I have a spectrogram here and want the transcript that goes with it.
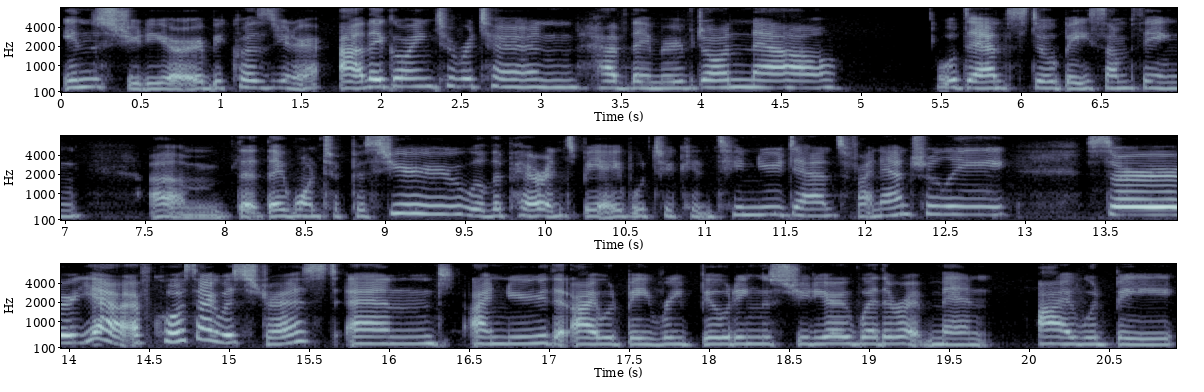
in the studio because, you know, are they going to return? Have they moved on now? Will dance still be something um, that they want to pursue? Will the parents be able to continue dance financially? So, yeah, of course, I was stressed and I knew that I would be rebuilding the studio, whether it meant I would be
